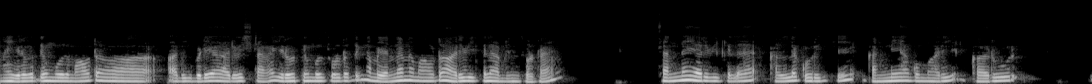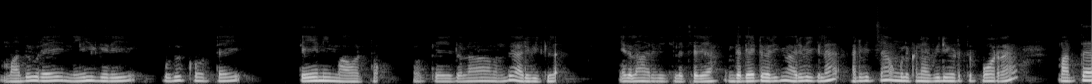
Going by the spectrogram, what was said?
ஆனால் இருபத்தி ஒம்பது மாவட்டம் அதிகப்படியாக அறிவிச்சிட்டாங்க. இருபத்தி ஒம்பது சொல்கிறதுக்கு நம்ம என்னென்ன மாவட்டம் அறிவிக்கலை அப்படின்னு சொல்கிறேன் சென்னை அறிவிக்கலை கள்ளக்குறிச்சி கன்னியாகுமரி கரூர் மதுரை நீலகிரி புதுக்கோட்டை தேனி மாவட்டம். ஓகே இதெல்லாம் வந்து அறிவிக்கலை. இதெல்லாம் அறிவிக்கலை சரியா? இந்த டேட் வரைக்கும் அறிவிக்கலை. அறிவித்தா உங்களுக்கு நான் வீடியோ எடுத்து போடுறேன். மற்ற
